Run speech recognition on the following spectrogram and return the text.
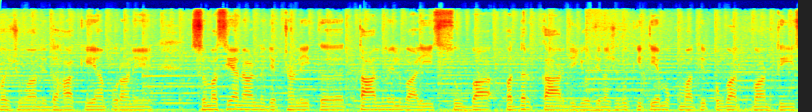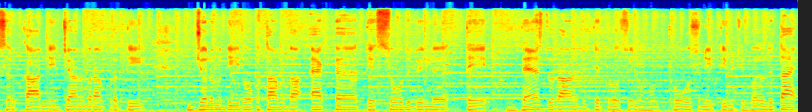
ਪਸ਼ੂਆਂ ਦੇ ਦਹਾਕਿਆਂ ਪੁਰਾਣੇ ਸਮੱਸਿਆ ਨਾਲ ਨਜਿੱਠਣ ਲਈ ਇੱਕ ਤਾਲਮੇਲ ਵਾਲੀ ਸੂਬਾ ਪੱਧਰ ਕਾਰਜ ਯੋਜਨਾ ਸ਼ੁਰੂ ਕੀਤੀ ਹੈ। ਮੁੱਖ ਮੰਤਰੀ ਭਗਵੰਤ ਮਾਨ ਦੀ ਸਰਕਾਰ ਨੇ ਜਾਨਵਰਾਂ ਪ੍ਰਤੀ ਜ਼ੁਲਮ ਦੀ ਰੋਕਥਾਮ ਦਾ ਐਕਟ ਤੇ ਸੋਧ ਬਿੱਲ ਤੇ ਬਹਿਸ ਦੌਰਾਨ ਦਿੱਤੇ ਭਰੋਸੇ ਨੂੰ ਹੁਣ ਠੋਸ ਨੀਤੀ ਵਿੱਚ ਬਦਲ ਦਿੱਤਾ ਹੈ।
